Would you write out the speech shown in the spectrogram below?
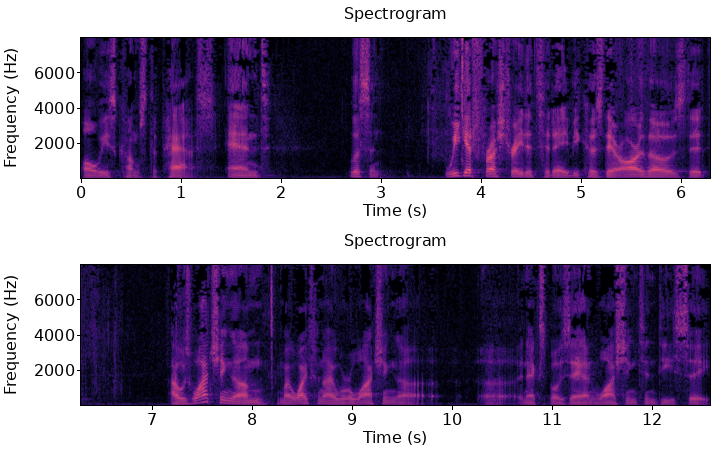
always comes to pass. And listen, we get frustrated today because there are those that. I was watching, um, my wife and I were watching a, a, an expose on Washington, D.C.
